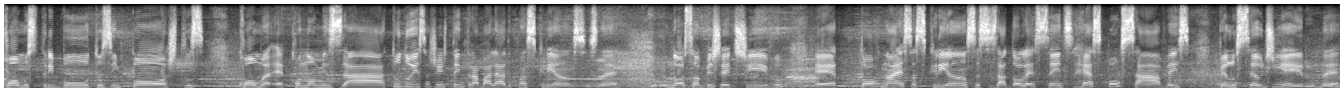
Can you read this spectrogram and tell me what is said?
como os tributos, impostos, como economizar, tudo isso a gente tem trabalhado com as crianças. Né? Nosso objetivo é tornar essas crianças, esses adolescentes responsáveis pelo seu dinheiro, né?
